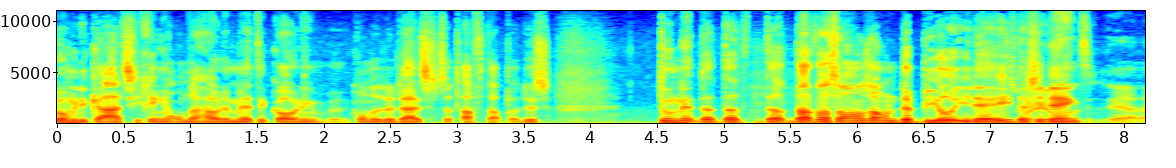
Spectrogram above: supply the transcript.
communicatie gingen onderhouden met de koning, konden de Duitsers dat aftappen. Dus toen, eh, dat, dat, dat, dat was al zo'n debiel idee, dat je denkt, Ja.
